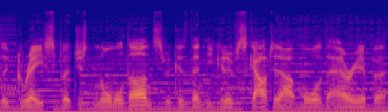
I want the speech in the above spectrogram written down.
the grace, but just normal dance, because then he could have scouted out more of the area, but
